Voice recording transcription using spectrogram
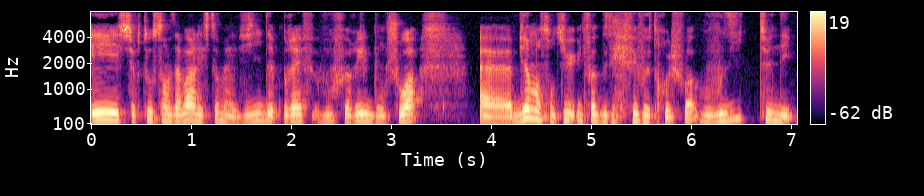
et surtout sans avoir l'estomac vide. Bref, vous ferez le bon choix. Euh, bien entendu, une fois que vous avez fait votre choix, vous vous y tenez.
